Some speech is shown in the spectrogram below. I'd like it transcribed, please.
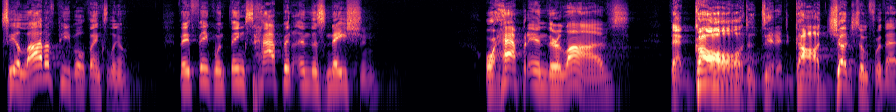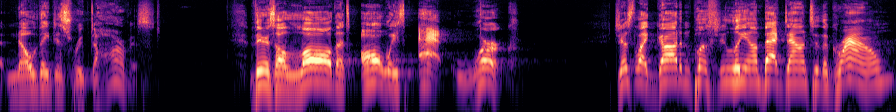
See, a lot of people, thanks, Leon, they think when things happen in this nation or happen in their lives that God did it, God judged them for that. No, they just reaped a harvest. There's a law that's always at work. Just like God didn't push Leon back down to the ground,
